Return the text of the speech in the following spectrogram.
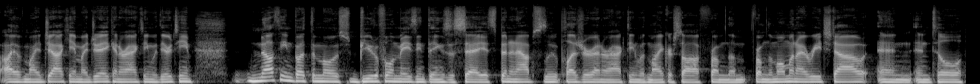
I have my Jackie and my Jake interacting with your team. Nothing but the most beautiful, amazing things to say. It's been an absolute pleasure interacting with Microsoft from the from the moment I reached out and until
